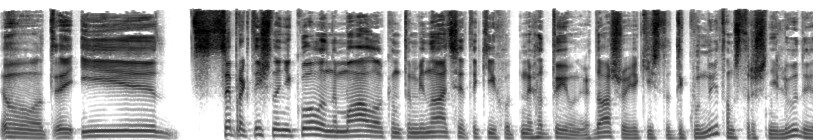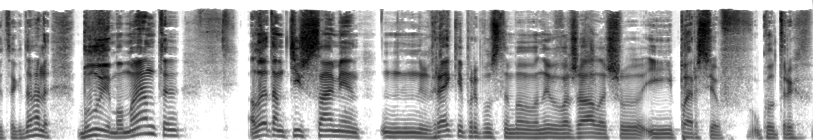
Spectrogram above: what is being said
От. І це практично ніколи не мало контамінації таких от негативних, да, що якісь то дикуни, там страшні люди і так далі. Були моменти. Але там ті ж самі греки, припустимо, вони вважали, що і персів, у котрих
